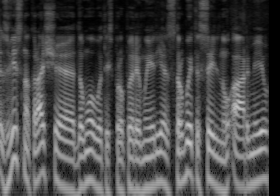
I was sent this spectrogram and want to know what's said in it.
звісно, краще домовитись про перемир'я, зробити сильну армію,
